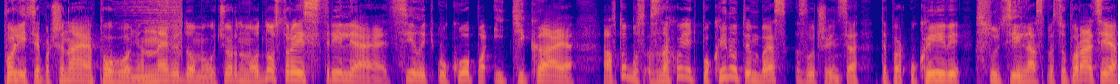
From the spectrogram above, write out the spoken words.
поліція починає погоню. Невідомий у чорному однострої стріляє, цілить у копа і тікає. Автобус знаходять покинутим без злочинця. Тепер у Києві суцільна спецоперація.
